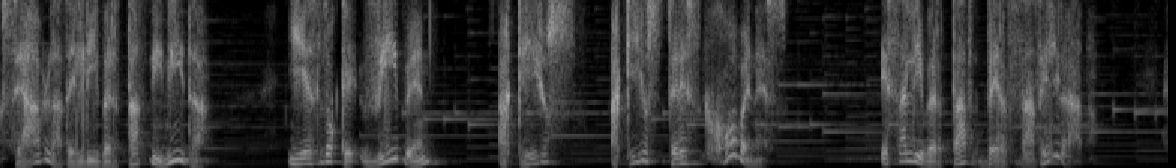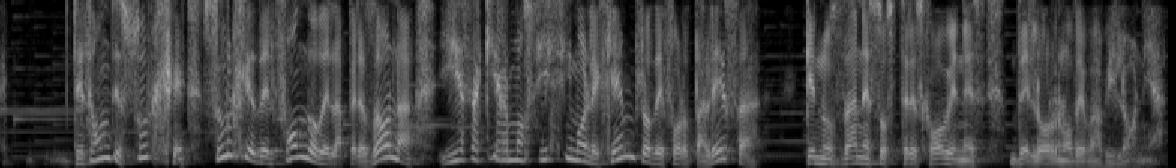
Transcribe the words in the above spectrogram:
se habla de libertad vivida y es lo que viven aquellos aquellos tres jóvenes. Esa libertad verdadera. ¿De dónde surge? Surge del fondo de la persona. Y es aquí hermosísimo el ejemplo de fortaleza que nos dan esos tres jóvenes del horno de Babilonia.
